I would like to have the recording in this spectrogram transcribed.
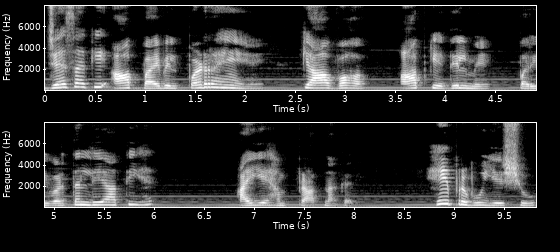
जैसा कि आप बाइबल पढ़ रहे हैं, क्या वह आपके दिल में परिवर्तन ले आती है? आइए हम प्रार्थना करें। हे प्रभु यीशु,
